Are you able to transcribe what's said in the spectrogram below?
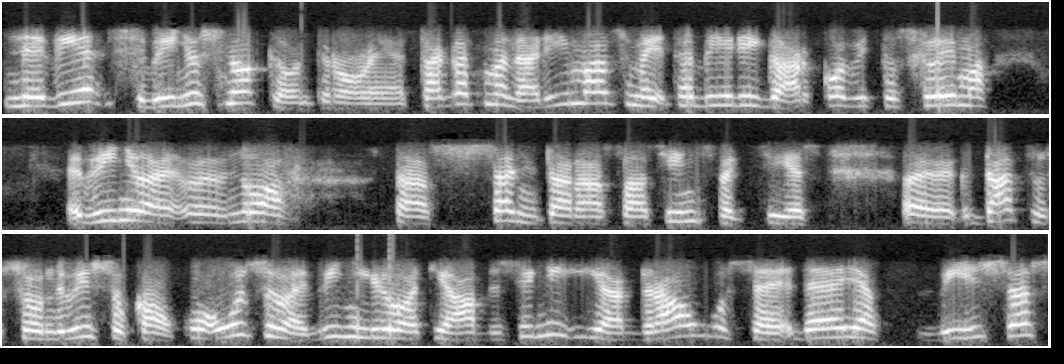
neviens viņus nokontrolē. Tagad man arī mazmeita bija Rīgā ar Covid slima. Viņa eh, no tās sanitārās tās inspekcijas uh, datus un visu kaut ko uzvēja. Viņi ļoti apzinīgi ar draugu sēdēja visas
